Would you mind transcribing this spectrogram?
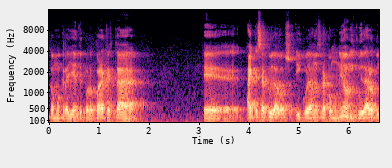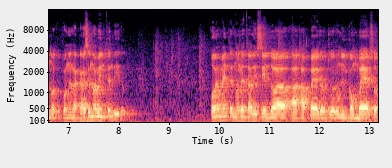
como creyente, por lo cual hay que estar, eh, hay que ser cuidadoso y cuidar nuestra comunión y cuidar lo que uno pone en la casa. No había entendido. Obviamente no le está diciendo a, Pedro, tú eres un inconverso.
